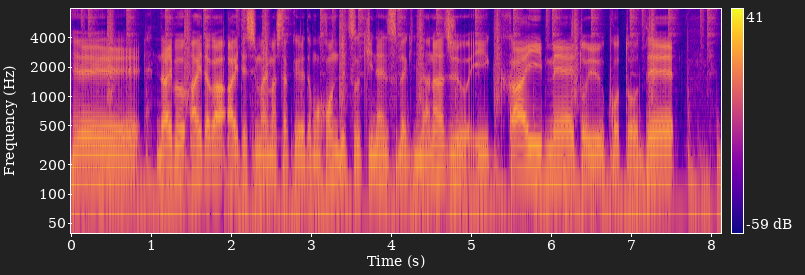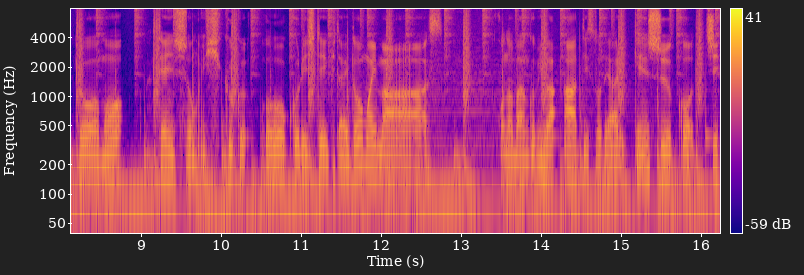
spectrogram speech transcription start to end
えー、だいぶ間が空いてしまいましたけれども、本日記念すべき71回目ということで、今日もテンション低くお送りしていきたいと思います。この番組はアーティストであり、研修コーチ、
